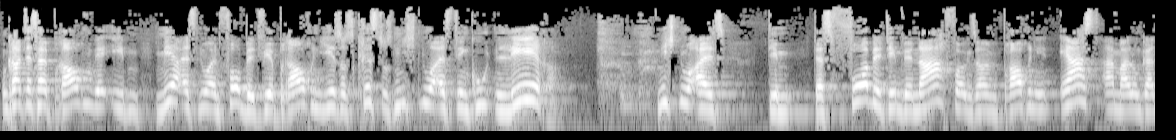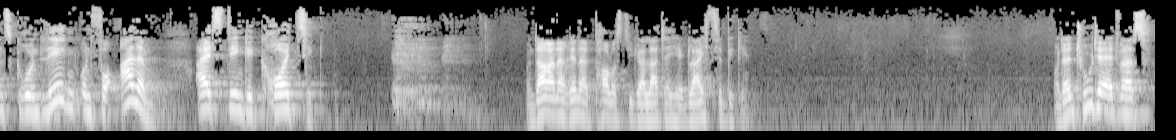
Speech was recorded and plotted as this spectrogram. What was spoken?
Und gerade deshalb brauchen wir eben mehr als nur ein Vorbild. Wir brauchen Jesus Christus nicht nur als den guten Lehrer, nicht nur als dem, das Vorbild, dem wir nachfolgen, sondern wir brauchen ihn erst einmal und ganz grundlegend und vor allem als den Gekreuzigten. Und daran erinnert Paulus die Galater hier gleich zu Beginn. Und dann tut er etwas,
